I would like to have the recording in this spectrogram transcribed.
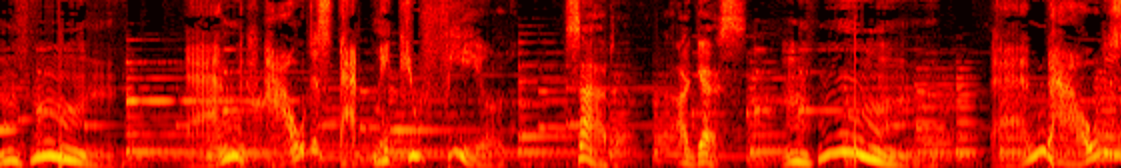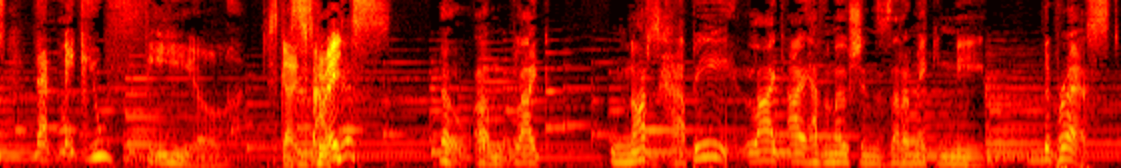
Mm hmm. And how does that make you feel? Sad, I guess. Mm hmm. And how does that make you feel? This guy's great. Sadness? No, um, like, not happy? Like I have emotions that are making me depressed.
